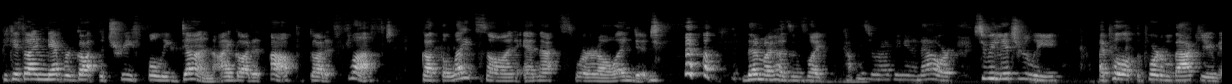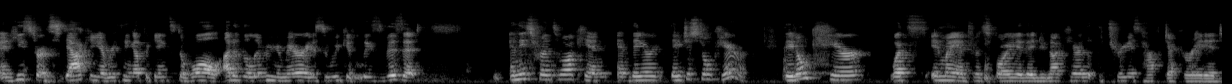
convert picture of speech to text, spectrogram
because I never got the tree fully done. I got it up, got it fluffed, got the lights on, and that's where it all ended. then my husband's like, company's arriving in an hour. So we literally, I pull out the portable vacuum and he starts stacking everything up against a wall out of the living room area so we could at least visit. And these friends walk in and they are they just don't care. They don't care what's in my entrance foyer. They do not care that the tree is half decorated.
